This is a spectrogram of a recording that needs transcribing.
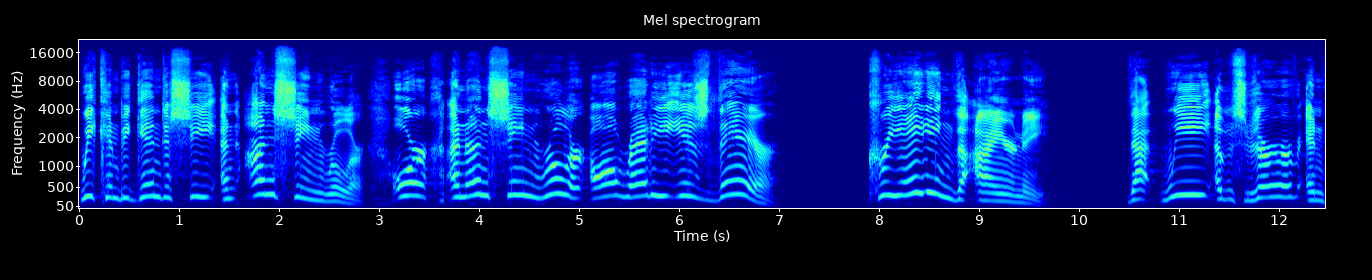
we can begin to see an unseen ruler, or an unseen ruler already is there, creating the irony that we observe and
